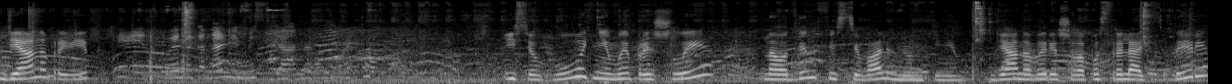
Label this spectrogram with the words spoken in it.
Діана, привіт. Ви на каналі Міс Діана. І сьогодні ми прийшли на один фестиваль в Мюнхені. Діана вирішила постріляти в тирі.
